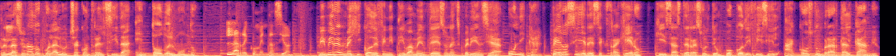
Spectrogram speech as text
relacionado con la lucha contra el SIDA en todo el mundo la recomendación. Vivir en México definitivamente es una experiencia única, pero si eres extranjero, quizás te resulte un poco difícil acostumbrarte al cambio.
